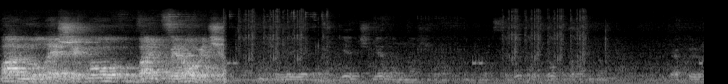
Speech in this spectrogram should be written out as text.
пану Лешику Вальцеровичу. є членом нашого. Дякую.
